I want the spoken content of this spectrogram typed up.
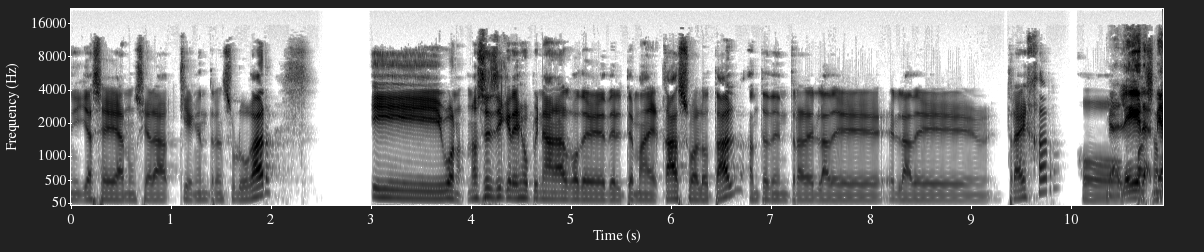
y ya se anunciará quién entra en su lugar. Y bueno, no sé si queréis opinar algo de- del tema de casual o tal, antes de entrar en la de, en la de Tryhard, o Me alegra, me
